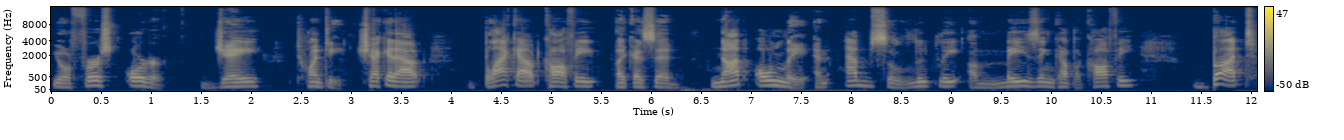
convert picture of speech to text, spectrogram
your first order, J20. Check it out. Blackout Coffee, like I said, not only an absolutely amazing cup of coffee, but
